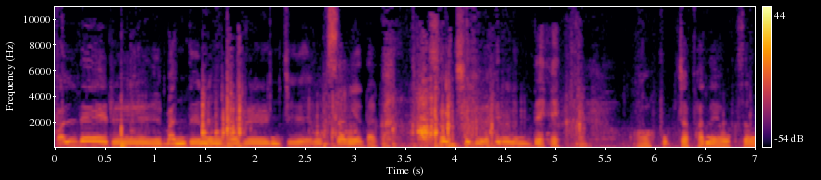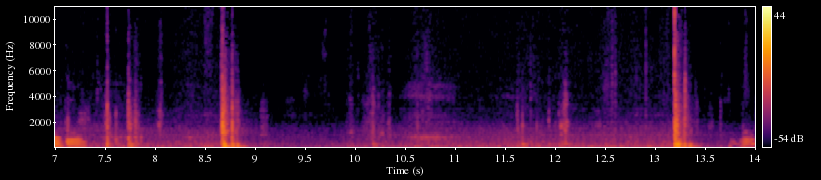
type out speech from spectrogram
빨래를 만드는 거를 이제 옥상에다가 설치를 했는데, 어, 복잡하네요, 옥상도. 어,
